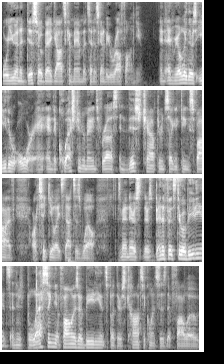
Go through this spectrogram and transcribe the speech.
or are you going to disobey God's commandments and it's going to be rough on you? And, and really, there's either or. And, and the question remains for us, and this chapter in 2 Kings 5 articulates that as well. Because man, there's there's benefits to obedience and there's blessing that follows obedience, but there's consequences that follow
